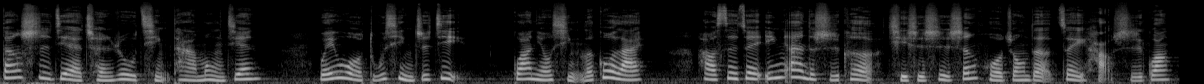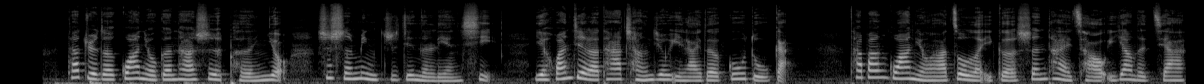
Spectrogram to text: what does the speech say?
当世界沉入寝榻梦间，唯我独醒之际。瓜牛醒了过来，好似最阴暗的时刻，其实是生活中的最好时光。他觉得瓜牛跟他是朋友，是生命之间的联系，也缓解了他长久以来的孤独感。他帮瓜牛啊做了一个生态槽一样的家，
